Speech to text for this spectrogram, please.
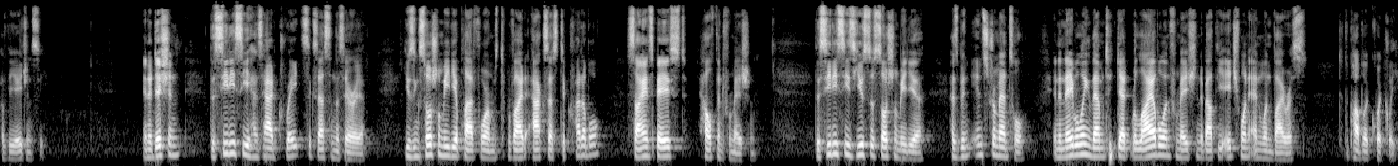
of the agency. In addition, the CDC has had great success in this area, using social media platforms to provide access to credible, science-based health information. The CDC's use of social media has been instrumental in enabling them to get reliable information about the H1N1 virus to the public quickly.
